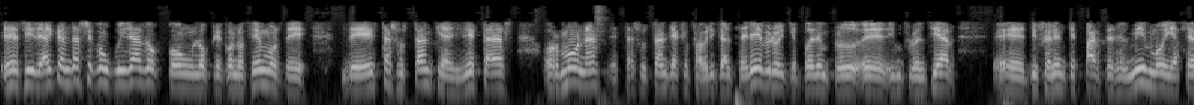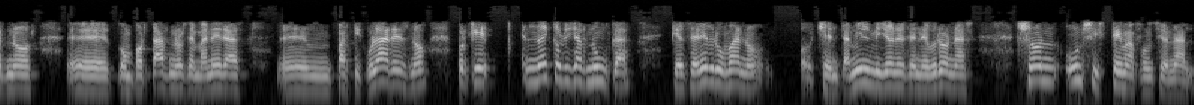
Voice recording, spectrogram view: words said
Es decir, hay que andarse con cuidado con lo que conocemos de, de estas sustancias y de estas hormonas, de estas sustancias que fabrica el cerebro y que pueden eh, influenciar eh, diferentes partes del mismo y hacernos comportarnos de maneras particulares, ¿no? Porque no hay que olvidar nunca que el cerebro humano, 80.000 millones de neuronas, son un sistema funcional.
